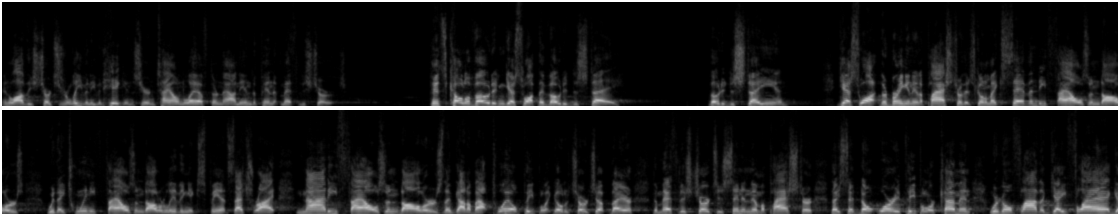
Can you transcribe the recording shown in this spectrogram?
And a lot of these churches are leaving. Even Higgins here in town left. They're now an independent Methodist church. Pensacola voted, and guess what? They voted to stay. Voted to stay in. Guess what? They're bringing in a pastor that's going to make $70,000 with a $20,000 living expense. That's right, $90,000. They've got about 12 people that go to church up there. The Methodist Church is sending them a pastor. They said, Don't worry, people are coming. We're going to fly the gay flag.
